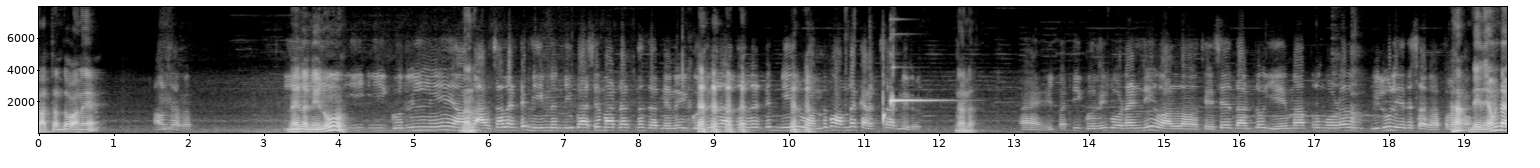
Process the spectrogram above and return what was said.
రాత్రి అంతా బానే అవును సార్. నైనా నేను ఈ ఈ గొర్రెల్ని అలసాలంటే మీ మీ భాష మాట్లాడుతున్నా సార్ నేను. ఈ గొర్రెల్ని అలసాలంటే మీరు వందకు వంద కరెక్ట్ సార్ మీరు. ఈ ప్రతి గొర్రె కూడా అండి వాళ్ళు చేసే దాంట్లో ఏ మాత్రం కూడా విలువ లేదు సార్ అసలు. నేనేమంటా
